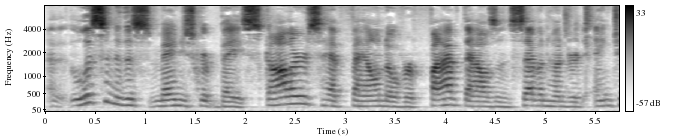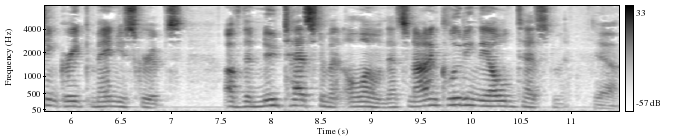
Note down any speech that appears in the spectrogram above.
Uh, Listen to this manuscript base. Scholars have found over 5,700 ancient Greek manuscripts of the New Testament alone. That's not including the Old Testament. Yeah.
